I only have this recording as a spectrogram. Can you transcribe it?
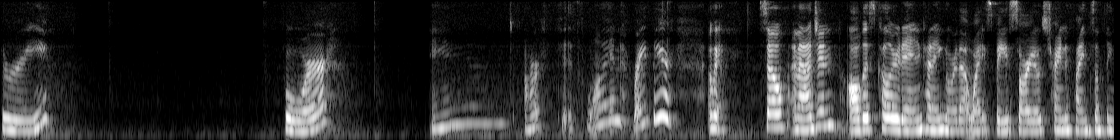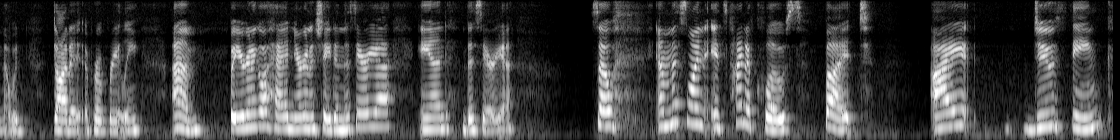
3, 4, and our fifth one right there. Okay, so imagine all this colored in, kind of ignore that white space. Sorry, I was trying to find something that would dot it appropriately. Um, but you're going to go ahead and you're going to shade in this area and this area. So on this one, it's kind of close, but I do think,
